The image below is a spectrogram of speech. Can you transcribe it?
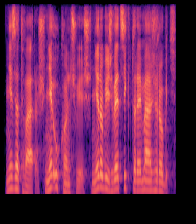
Nezatváraš, neukončuješ, nerobíš veci, ktoré máš robiť.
